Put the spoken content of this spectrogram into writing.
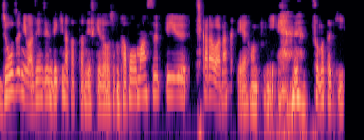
上手には全然できなかったんですけど、そのパフォーマンスっていう力はなくて、本当に。その時、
